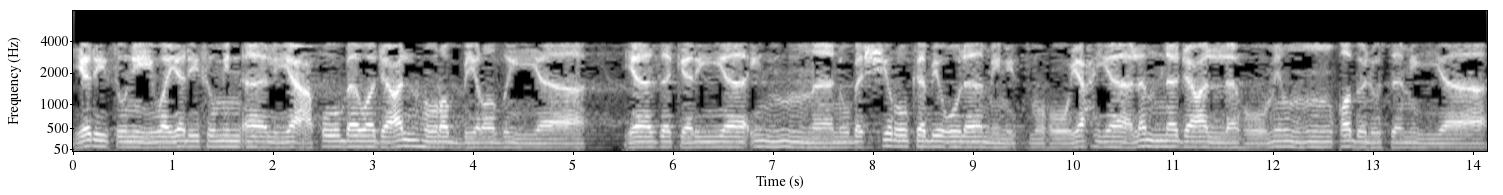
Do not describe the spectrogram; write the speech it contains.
يرثني ويرث من آل يعقوب واجعله رب رضيا. يا زكريا إنا نبشرك بغلام اسمه يحيى لم نجعل له من قبل سميا.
